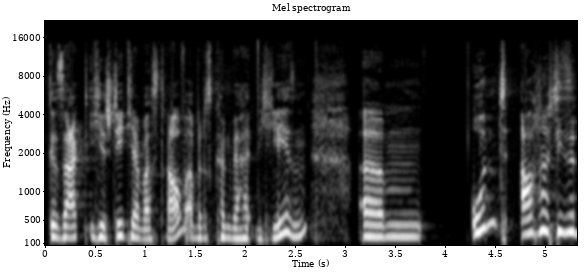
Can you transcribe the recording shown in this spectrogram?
gesagt, hier steht ja was drauf, aber das können wir halt nicht lesen. Ähm, und auch noch diese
